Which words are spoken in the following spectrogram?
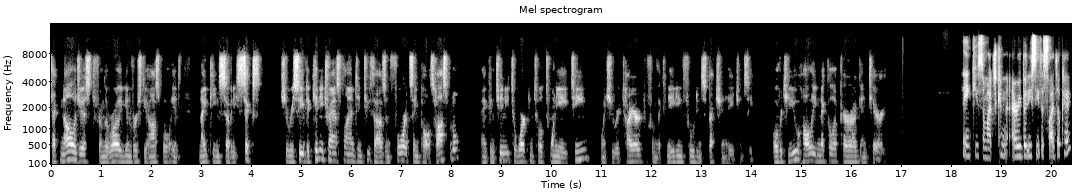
technologist from the Royal University Hospital in 1976. She received a kidney transplant in 2004 at St. Paul's Hospital and continued to work until 2018 when she retired from the Canadian Food Inspection Agency. Over to you, Holly, Nicola, Paraag, and Terry. Thank you so much. Can everybody see the slides okay?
